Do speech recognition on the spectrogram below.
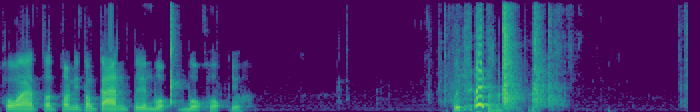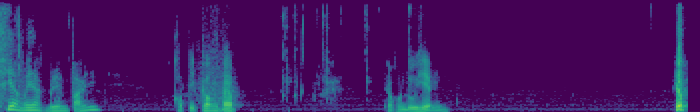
เพราะว่าตอนตอนนี้ต้องการปืนบวกบวกหกอยู่เฮ้ยเชี่ยไม่อยากเดินไป ขอปิดกล้องแป๊บ เดี๋ยวคนดูเห็นฮึบ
